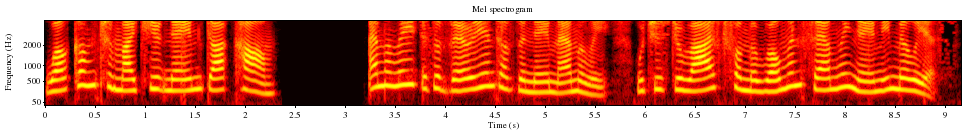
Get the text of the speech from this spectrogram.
Welcome to mycutename.com. Emilee is a variant of the name Emily, which is derived from the Roman family name Emilius.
